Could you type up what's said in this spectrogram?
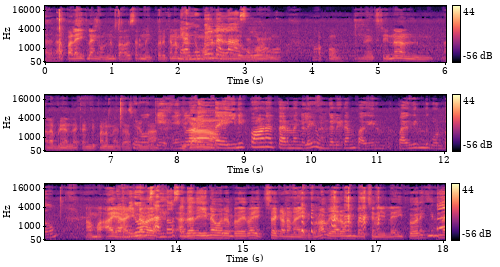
அதெல்லாம் பழகிக்கலாங்க. ஒண்ணும் இப்ப அவசரம். இப்ப இருக்க நம்ம முதல்ல. ஓடுவோம். அப்போ நெக்ஸ்ட் இன்னும் நல்லபடியா இருந்தா கண்டிப்பா நம்ம ஏதாவது பண்ணலாம். இதான் இந்த இனிப்பான தருணங்களை உங்களிடம் பகிர்ந்து பகிர்ந்து கொண்டோம். ஆமா இன்னும். அதாவது இன்னும் ஒரு எண்பதாயிரம் ரூபாய் எக்ஸ்ட்ரா கடன் ஆயிருக்கிறோம் வேற ஒன்றும் பிரச்சனை இல்லை. இப்ப வரைக்கும் இருந்த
